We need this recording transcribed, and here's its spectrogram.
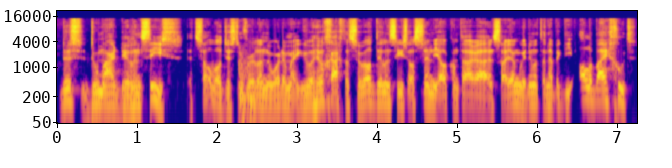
Dus doe maar Dylan Cease. Het zal wel Justin Verlander worden, maar ik wil heel graag dat zowel Dylan Cease als Sandy Alcantara een Cy Young winnen. Want dan heb ik die allebei goed.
